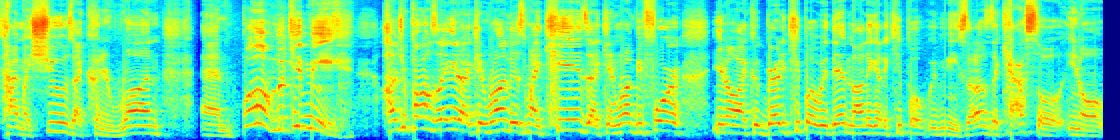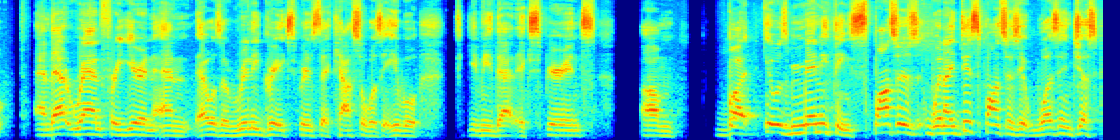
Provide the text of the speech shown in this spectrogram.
tie my shoes, I couldn't run. And boom, look at me. 100 pounds later, I can run. There's my kids. I can run before, you know, I could barely keep up with them. Now they got to keep up with me. So that was the Castle, you know, and that ran for a year. And, and that was a really great experience that Castle was able to give me that experience. Um, but it was many things. Sponsors, when I did sponsors, it wasn't just,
